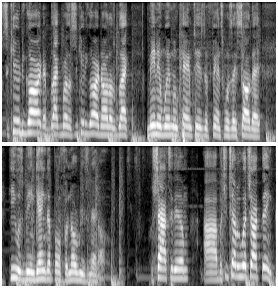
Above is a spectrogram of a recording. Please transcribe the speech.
security guard, that black brother security guard, and all those black men and women who came to his defense once they saw that he was being ganged up on for no reason at all. Shout out to them. Uh, but you tell me what y'all think.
